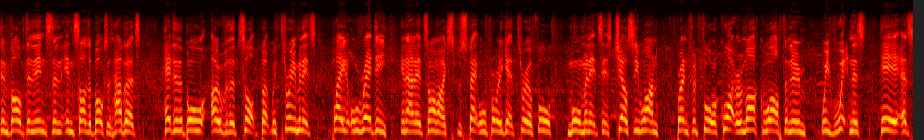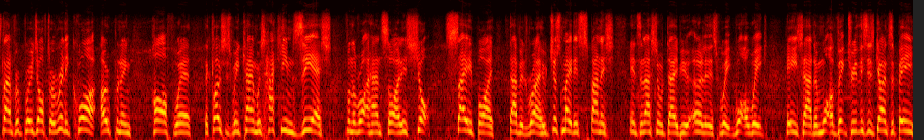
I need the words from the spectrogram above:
involved in an incident inside the box as Havertz headed the ball over the top. But with three minutes played already in added time, I suspect we'll probably get three or four more minutes. It's Chelsea 1, Brentford 4. A quite remarkable afternoon we've witnessed here at Stamford Bridge after a really quiet opening half where the closest we came was Hakim Ziyech from the right hand side. His shot saved by David Raya, who just made his Spanish international debut earlier this week. What a week he's had, and what a victory this is going to be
